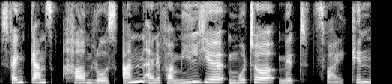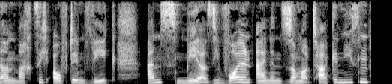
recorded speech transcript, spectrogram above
Es fängt ganz harmlos an. Eine Familie, Mutter mit zwei Kindern, macht sich auf den Weg ans Meer. Sie wollen einen Sommertag genießen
